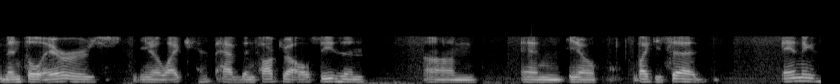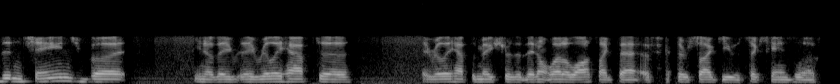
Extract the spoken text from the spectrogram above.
mental errors, you know, like have been talked about all season. Um, and you know, like you said, standings didn't change, but you know they they really have to they really have to make sure that they don't let a loss like that affect their psyche with six games left.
